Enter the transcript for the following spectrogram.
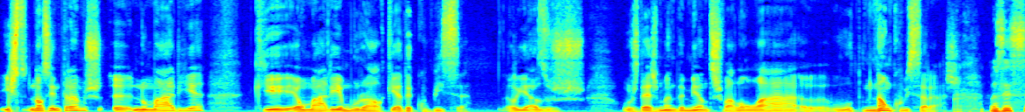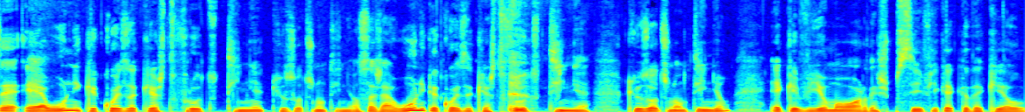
isto, nós entramos uh, numa área que é uma área moral, que é da cobiça. Aliás, os, os Dez Mandamentos falam lá, uh, o último, não cobiçarás. Mas essa é, é, a única coisa que este fruto tinha que os outros não tinham. Ou seja, a única coisa que este fruto tinha que os outros não tinham é que havia uma ordem específica que daquele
